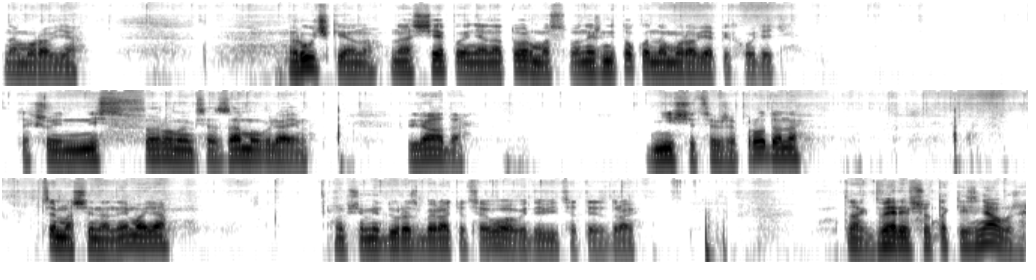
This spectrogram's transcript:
на мурав'я. Ручки воно, на щеплення, на тормоз. Вони ж не тільки на мурав'я підходять. Так що не соромимося, замовляємо. Ляда. Дніще це вже продано. Це машина не моя. В общем, іду розбирати оце а ви дивіться тест-драйв. Так, двері все таки зняв уже.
